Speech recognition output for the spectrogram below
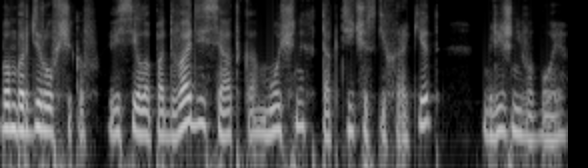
бомбардировщиков висело по два десятка мощных тактических ракет ближнего боя.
